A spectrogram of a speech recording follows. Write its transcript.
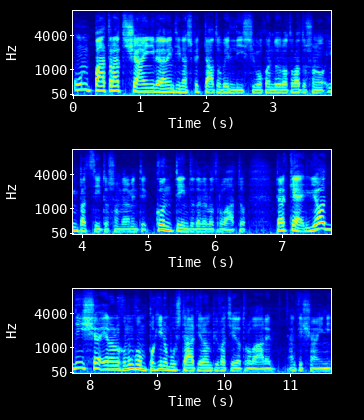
un Patrat Shiny veramente inaspettato, bellissimo. Quando l'ho trovato sono impazzito, sono veramente contento di averlo trovato. Perché gli Oddish erano comunque un pochino boostati, erano più facili da trovare, anche Shiny.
